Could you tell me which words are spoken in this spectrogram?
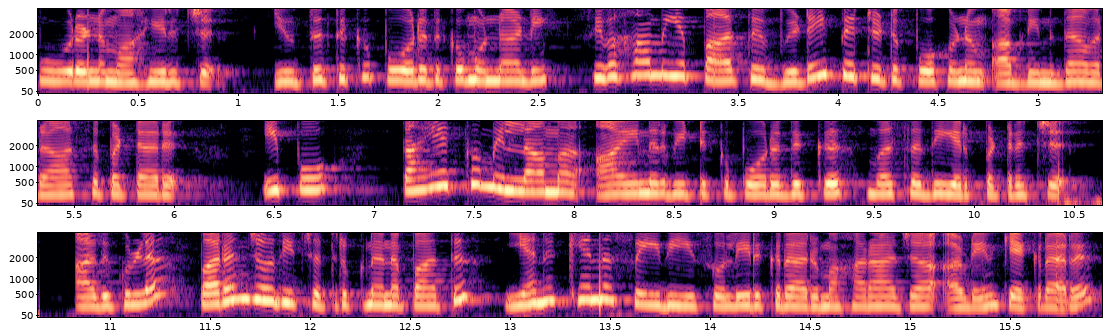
பூரணமாகிருச்சு. யுத்தத்துக்கு போகிறதுக்கு முன்னாடி சிவகாமியை பார்த்து விடை பெற்றுட்டு போகணும் அப்படின்னு தான் அவர் ஆசைப்பட்டாரு. இப்போ தயக்கம் இல்லாமல் ஆயனர் வீட்டுக்கு போகிறதுக்கு வசதி ஏற்பட்டுருச்சு. அதுக்குள்ள பரஞ்சோதி சத்ருக்னனை பார்த்து எனக்கு என்ன செய்தி சொல்லியிருக்கிறாரு மகாராஜா? அப்படின்னு கேட்கிறாரு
